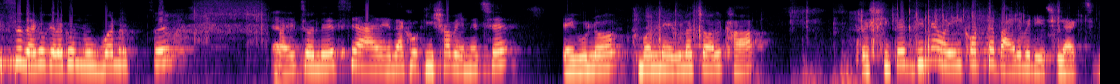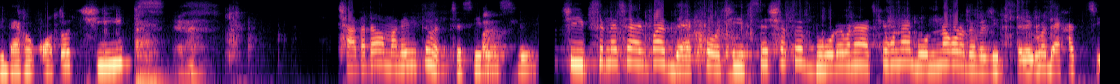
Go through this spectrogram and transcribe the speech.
এসছে দেখো কীরকম মুখ বানাচ্ছে। ভাই চলে এসছে আর দেখো কি সব এনেছে। এগুলো বললে এগুলো চল খা। তো শীতের দিনে ওই করতে বাইরে বেরিয়েছিল অ্যাকচুয়ালি দেখো কত চিপস ছাতাটাও আমাকে দিতে হচ্ছে সিরিয়াসলি চিপস এনেছে একবার দেখো চিপসের সাথে ভরে মানে আজকে মনে হয় বন্যা করে দেবে চিপসের এগুলো দেখাচ্ছি।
